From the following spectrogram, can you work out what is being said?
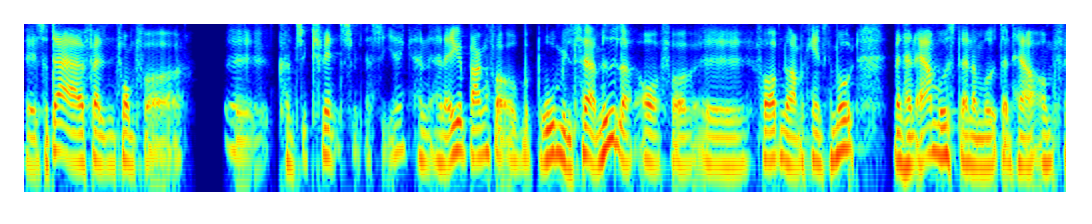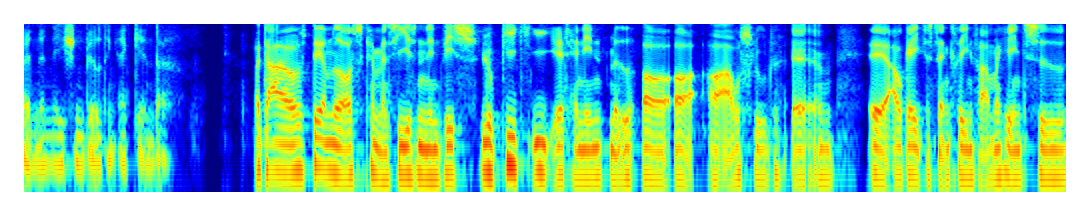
Øh, så der er i hvert fald en form for øh, konsekvens, vil jeg sige. Ikke? Han, han er ikke bange for at bruge militære midler over for, øh, for at opnå amerikanske mål, men han er modstander mod den her omfattende nation building agenda. Og der er jo dermed også, kan man sige, sådan en vis logik i, at han endte med at, at, at afslutte øh, øh, Afghanistan-krigen fra amerikansk side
